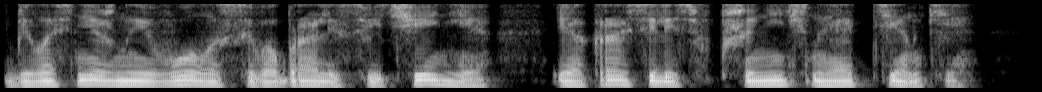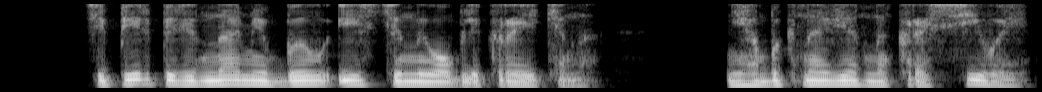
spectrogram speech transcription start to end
Белоснежные волосы вобрали свечение и окрасились в пшеничные оттенки. Теперь перед нами был истинный облик Рейкин. Необыкновенно красивый,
